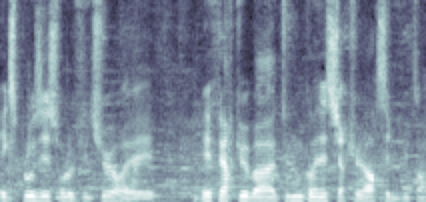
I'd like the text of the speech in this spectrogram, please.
exploser sur le futur et, faire que bah, tout le monde connaisse Circular, c'est le but. Hein.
